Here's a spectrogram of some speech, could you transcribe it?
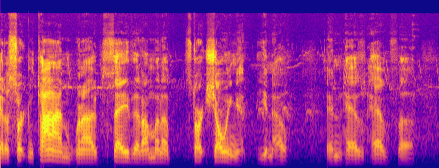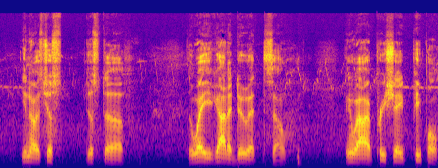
at a certain time when I say that I'm going to start showing it, you know, and has have, uh, you know, it's just just the way you got to do it. So anyway, I appreciate people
